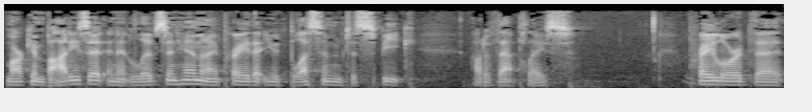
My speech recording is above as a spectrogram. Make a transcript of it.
Mark embodies it and it lives in him. And I pray that you'd bless him to speak out of that place. Pray, Lord, that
